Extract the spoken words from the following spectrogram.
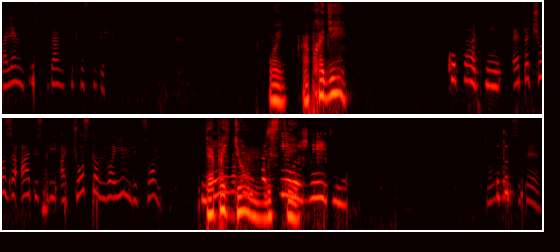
Ты туда фиг наступишь. Ой, обходи. Аккуратней. Это что за ад из при... А что с твоим лицом? Да пойдем быстрее. Ёпарасоте.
